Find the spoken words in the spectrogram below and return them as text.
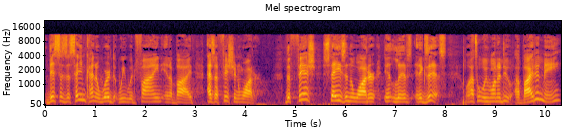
this is the same kind of word that we would find in abide as a fish in water. The fish stays in the water, it lives, it exists. Well, that's what we want to do. Abide in me,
